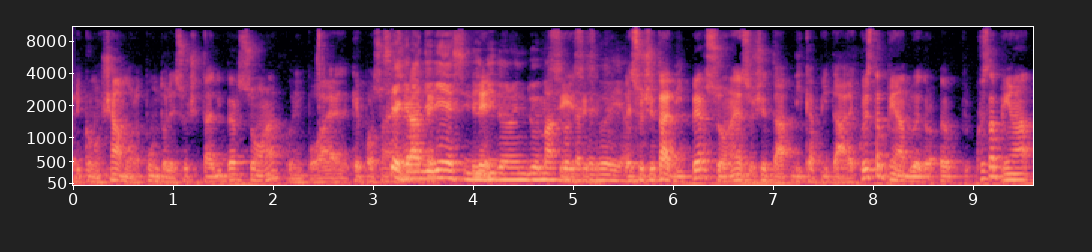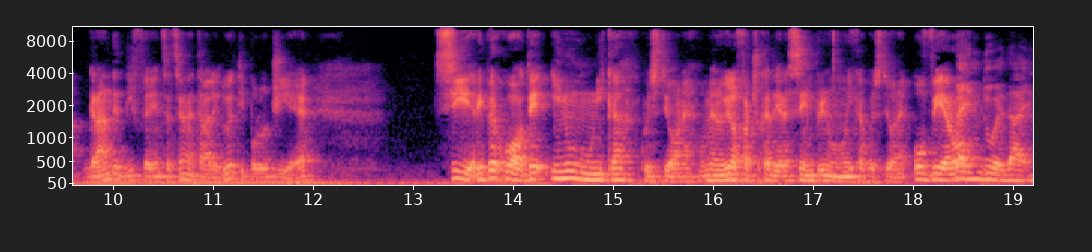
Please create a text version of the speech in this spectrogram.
Riconosciamo appunto le società di persona, con i po- eh, che possono Sì, essere grandi linee si dividono in due macro sì, sì, sì. categorie. Le società di persone e le società di capitale. Questa prima, due eh, questa prima grande differenziazione tra le due tipologie si ripercuote in un'unica questione, o almeno io la faccio cadere sempre in un'unica questione, ovvero... Beh, in due, dai.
